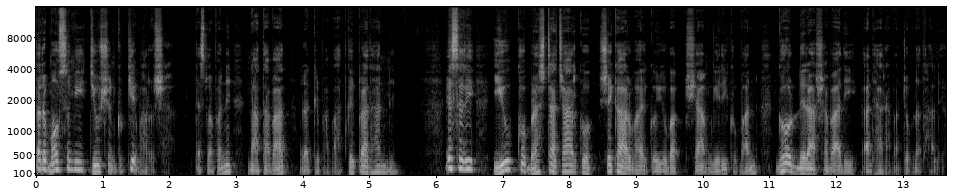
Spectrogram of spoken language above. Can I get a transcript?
तर मौसमी ट्युसनको के भरोसा? त्यसमा पनि नातावाद र कृपावादकै प्राधान्य। यसरी युगको भ्रष्टाचारको शिकार भएको युवक श्यामगिरीको मन घोर निराशावादी अध्यारामा डुब्न थाल्यो।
